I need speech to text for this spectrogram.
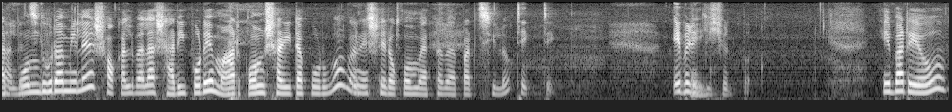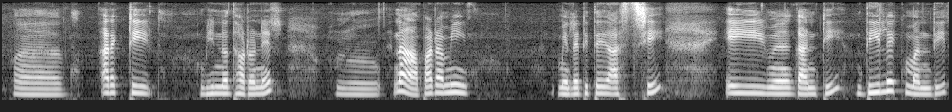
আর বন্ধুরা মিলে সকালবেলা শাড়ি পরে মার কোন শাড়িটা পরবো মানে সেরকম একটা ব্যাপার ছিল। ঠিক ঠিক। এবারে কি শুনব? এবারেও আরেকটি ভিন্ন ধরনের না আবার আমি মেলোডিতে আসছি। এই গানটি দিলেক মন্দির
